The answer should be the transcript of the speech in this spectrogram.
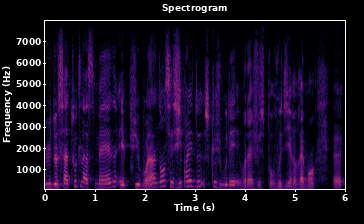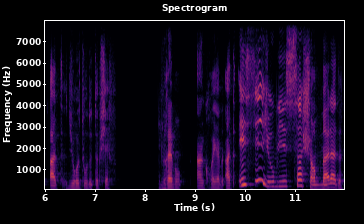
eu de ça toute la semaine. Et puis voilà, non, j'ai parlé de ce que je voulais. Voilà, juste pour vous dire vraiment hâte du retour de Top Chef. Vraiment incroyable hâte. Et si, j'ai oublié ça, je suis un malade.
